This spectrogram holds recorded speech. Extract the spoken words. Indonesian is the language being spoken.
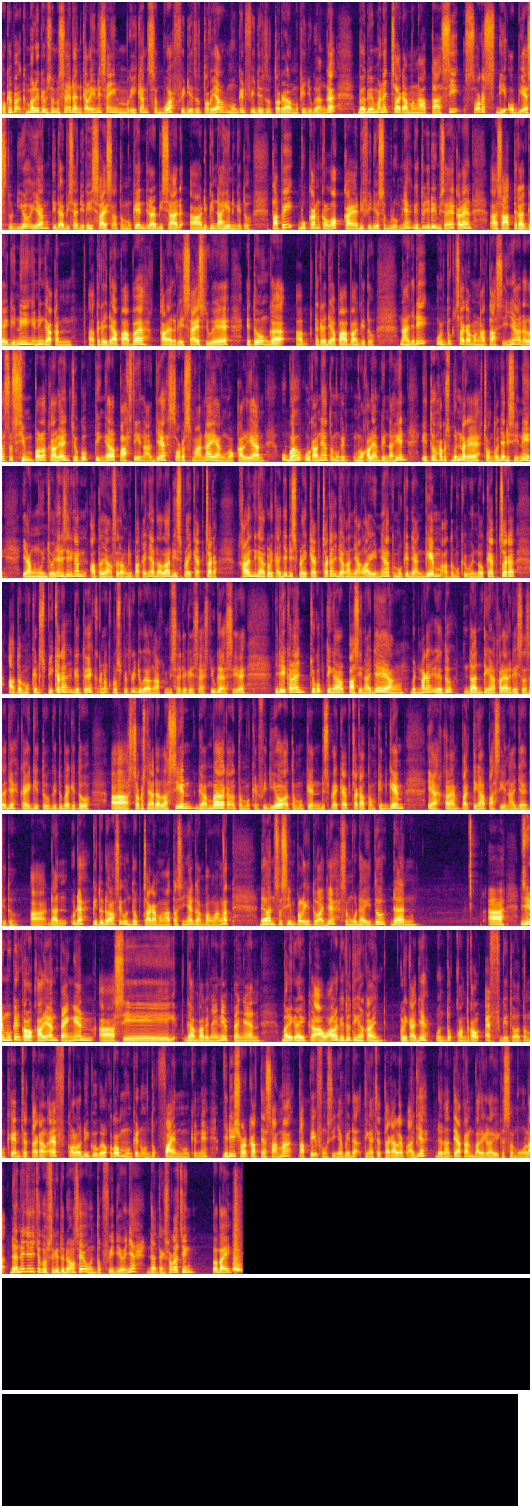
Oke Pak, kembali ke bersama saya dan kali ini saya ingin memberikan sebuah video tutorial, mungkin video tutorial mungkin juga enggak, bagaimana cara mengatasi source di OBS Studio yang tidak bisa di resize atau mungkin tidak bisa uh, dipindahin gitu. Tapi bukan ke lock kayak di video sebelumnya gitu, jadi misalnya kalian uh, saat drag kayak gini, ini nggak akan uh, terjadi apa-apa, kalian resize juga ya, itu nggak uh, terjadi apa-apa gitu. Nah, jadi untuk cara mengatasinya adalah sesimpel kalian cukup tinggal pastiin aja source mana yang mau kalian ubah ukurannya atau mungkin mau kalian pindahin, itu harus benar ya. Contohnya di sini, yang munculnya di sini kan atau yang sedang dipakainya adalah display capture. Kalian tinggal klik aja display capture, jangan yang lainnya atau mungkin yang game atau mungkin window capture atau mungkin speaker gitu ya, karena kalau speaker juga nggak bisa di resize juga sih ya. Jadi kalian cukup tinggal pastiin aja yang benar gitu dan tinggal kalian geser saja kayak gitu gitu. Baik itu uh, source-nya adalah scene gambar atau mungkin video atau mungkin display capture atau mungkin game ya kalian tinggal pastiin aja gitu. Uh, dan udah gitu doang sih untuk cara mengatasinya gampang banget. Dan sesimpel itu aja semudah itu. Dan uh, di sini mungkin kalau kalian pengen uh, si gambarnya ini pengen balik lagi ke awal gitu tinggal kalian klik aja untuk Ctrl F gitu atau mungkin Ctrl F kalau di Google Chrome mungkin untuk find mungkin ya. Jadi shortcutnya sama tapi fungsinya beda. Tinggal Ctrl F aja dan nanti akan balik lagi ke semula. Dan ya jadi cukup segitu doang sih untuk videonya dan thanks for watching. Bye bye.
